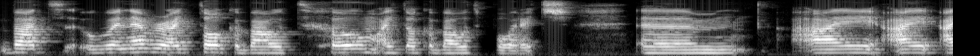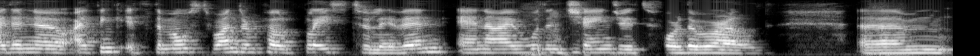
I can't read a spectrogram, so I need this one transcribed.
But whenever I talk about home, I talk about Poreč um, I, I I don't know. I think it's the most wonderful place to live in, and I wouldn't change it for the world. Um,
